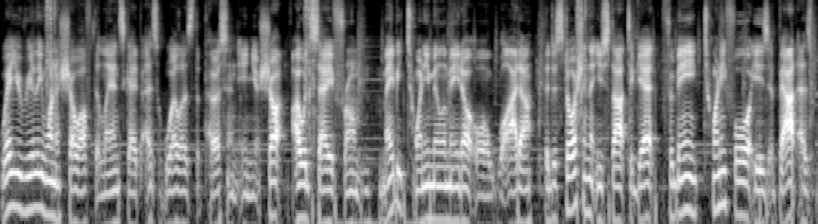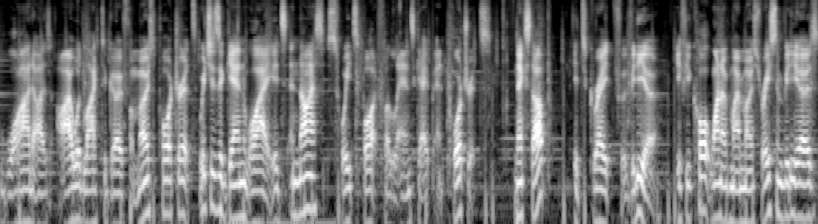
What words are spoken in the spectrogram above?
where you really want to show off the landscape as well as the person in your shot. I would say from maybe 20 millimeter or wider, the distortion that you start to get, for me, 24 is about as wide as I would like to go for most portraits, which is again why it's a nice sweet spot for landscape and portraits. Next up, it's great for video. If you caught one of my most recent videos,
